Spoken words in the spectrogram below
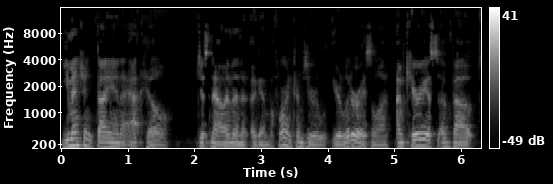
You mentioned Diana Athill just now, and then again before in terms of your your literary salon. I'm curious about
